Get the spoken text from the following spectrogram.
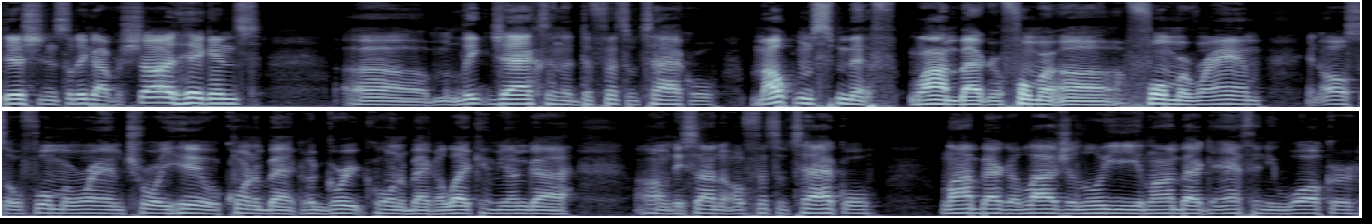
Addition. So they got Rashad Higgins, uh, Malik Jackson, a defensive tackle, Malcolm Smith, linebacker, former uh former Ram, and also former Ram Troy Hill, cornerback, a great cornerback. I like him, young guy. Um, they signed an offensive tackle, linebacker Elijah Lee, linebacker Anthony Walker,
